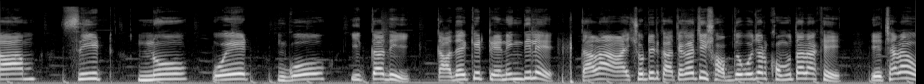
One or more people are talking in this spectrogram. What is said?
come, sit, no, wait, go ইত্যাদি। তাদেরকে ট্রেনিং দিলে তারা আড়াইশোটির কাছাকাছি শব্দ বোঝার ক্ষমতা রাখে। এছাড়াও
